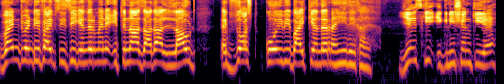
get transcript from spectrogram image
125 सीसी के अंदर मैंने इतना ज़्यादा लाउड एग्जॉस्ट कोई भी बाइक के अंदर नहीं देखा है। ये इसकी इग्निशन की है।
